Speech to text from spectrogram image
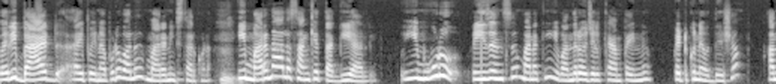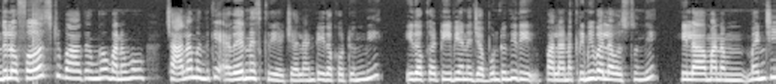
వెరీ బ్యాడ్ అయిపోయినప్పుడు వాళ్ళు మరణిస్తారు కూడా. ఈ మరణాల సంఖ్య తగ్గియాలి. ఈ మూడు రీజన్స్ మనకి ఈ వంద రోజుల క్యాంపెయిన్ పెట్టుకునే ఉద్దేశం. అందులో ఫస్ట్ భాగంగా మనము చాలా మందికి అవేర్నెస్ క్రియేట్ చేయాలి. అంటే ఇది ఒకటి ఉంది ఇది ఒక టీబీ అనే జబ్బు ఉంటుంది ఇది పలానా క్రిమి వల్ల వస్తుంది. ఇలా మనం మంచి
